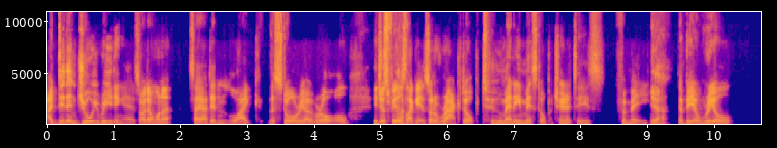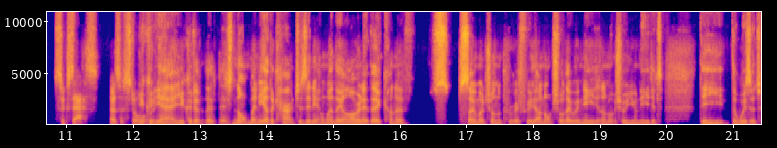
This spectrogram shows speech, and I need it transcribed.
I did enjoy reading it. So I don't want to say I didn't like the story overall. It just feels like it sort of racked up too many missed opportunities for me Yeah, to be a real success as a story. you could. Yeah, you could have. There's not many other characters in it, and when they are in it, they're kind of so much on the periphery. I'm not sure they were needed. I'm not sure you needed the the wizard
